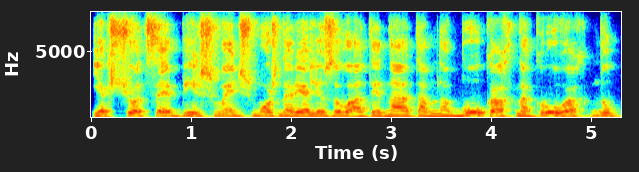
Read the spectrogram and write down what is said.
якщо це більш-менш можна реалізувати на, там, на буках, на кругах, ну,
